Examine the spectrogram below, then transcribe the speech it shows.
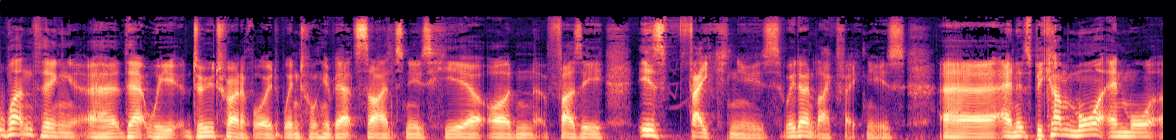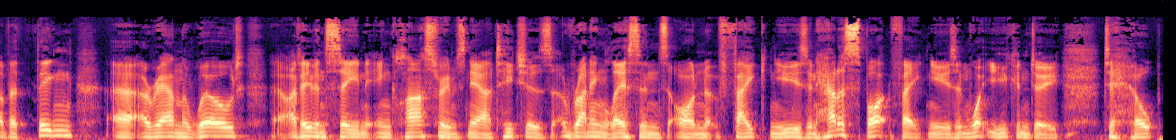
one thing uh, that we do try and avoid when talking about science news here on Fuzzy is fake news. We don't like fake news. Uh, and it's become more and more of a thing uh, around the world. Uh, I've even seen in classrooms now teachers running lessons on fake news and how to spot fake news and what you can do to help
